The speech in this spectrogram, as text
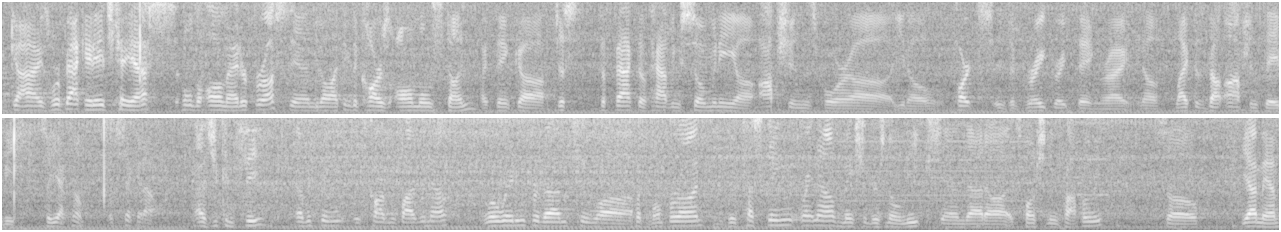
Right, guys, we're back at HKS. Pulled an all-nighter for us, and you know, I think the car's almost done. I think uh, just the fact of having so many uh, options for uh, you know parts is a great, great thing, right? You know, life is about options, baby. So yeah, come, let's check it out. As you can see, everything is carbon fiber now. We're waiting for them to uh, put the bumper on. They're testing right now to make sure there's no leaks and that uh, it's functioning properly. So, yeah, man.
